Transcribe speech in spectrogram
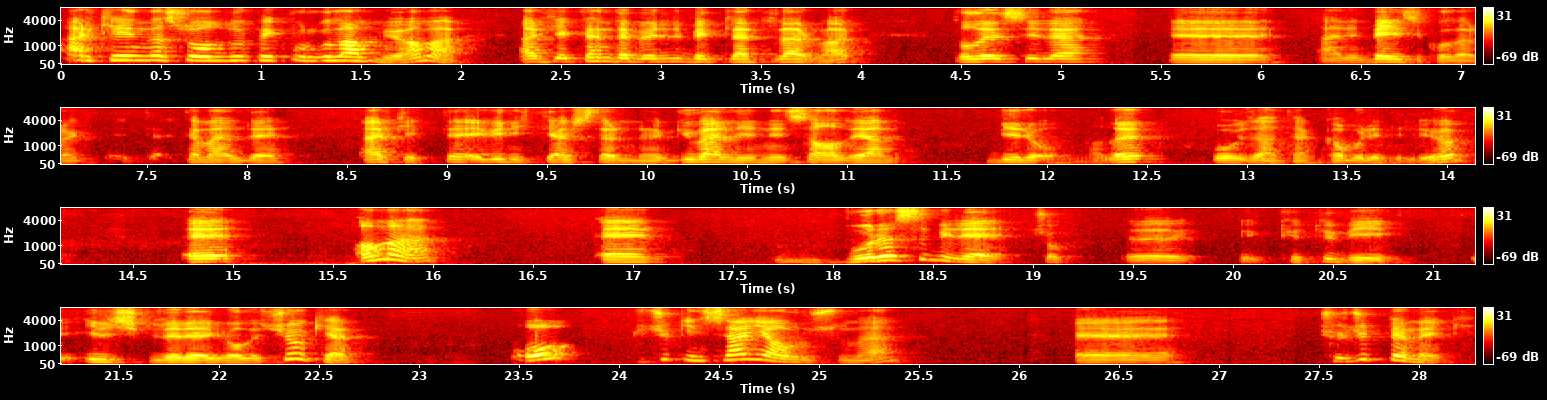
Erkeğin nasıl olduğu pek vurgulanmıyor ama erkekten de belli beklentiler var. Dolayısıyla e, hani basic olarak temelde erkekte evin ihtiyaçlarını, güvenliğini sağlayan biri olmalı. Bu zaten kabul ediliyor. E, ama e, burası bile çok e, kötü bir ilişkilere yol açıyorken o küçük insan yavrusuna e, çocuk demek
